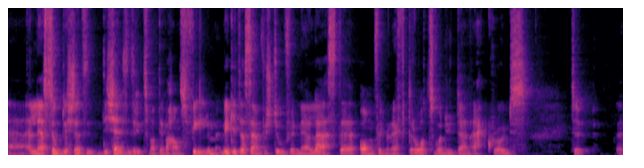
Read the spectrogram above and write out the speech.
eh, eller när jag såg det kändes det kändes inte riktigt som att det var hans film. Vilket jag sen förstod för när jag läste om filmen efteråt så var det ju Dan Aykroyds typ eh,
